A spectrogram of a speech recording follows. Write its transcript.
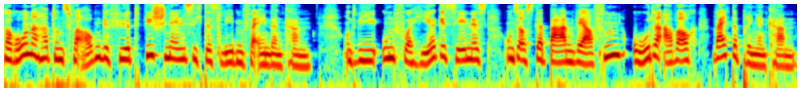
Corona hat uns vor Augen geführt, wie schnell sich das Leben verändern kann und wie Unvorhergesehenes uns aus der Bahn werfen oder aber auch weiterbringen kann.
